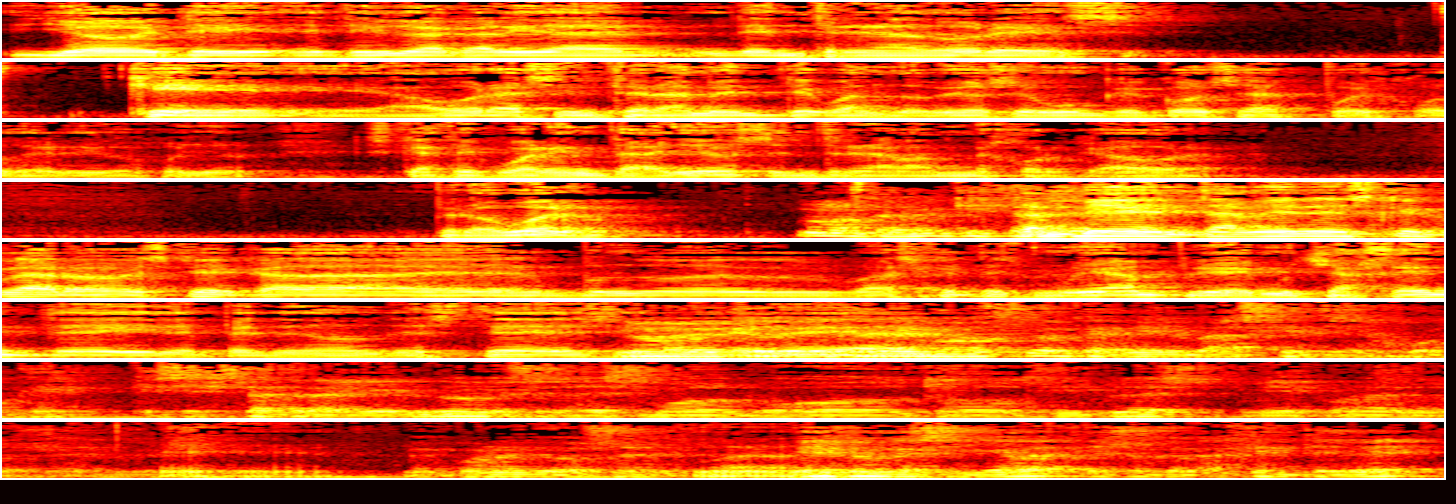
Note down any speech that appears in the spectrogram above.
yo he, te- he tenido la calidad de entrenadores que ahora sinceramente cuando veo según qué cosas pues joder digo coño es que hace 40 años entrenaban mejor que ahora. Pero bueno Bueno, también quizás también, también es que, claro, es que cada, el mundo del básquet es muy amplio, hay mucha gente y depende de dónde estés y No, lo que veas. reconozco que a mí el básquet es el juego que, que se está trayendo, que es el small ball, todo triples, me pone de los nervios. Me pone de los nervios. Bueno. Es lo que se lleva, es lo que la gente ve,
